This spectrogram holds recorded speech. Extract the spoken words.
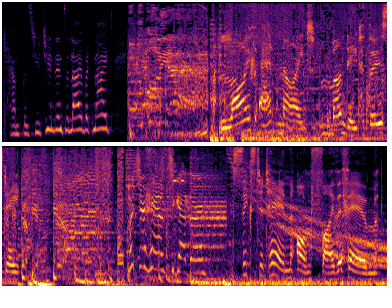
campus. You tuned into Live at Night. Live at Night, Monday to Thursday. Put your hands together. 6 to 10 on 5FM.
